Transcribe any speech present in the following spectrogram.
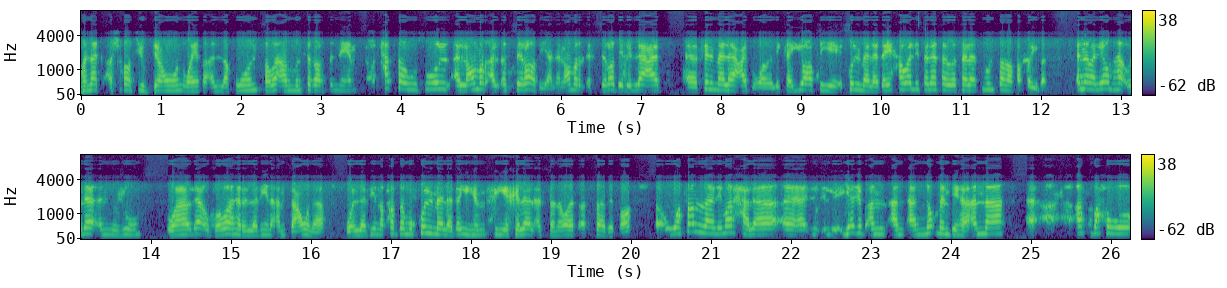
هناك أشخاص يبدعون ويتألقون سواء من صغر سنهم حتى وصول العمر الافتراضي يعني العمر الافتراضي للاعب آه، في الملاعب ولكي يعطي كل ما لديه حوالي 33 سنة تقريبا إنما اليوم هؤلاء النجوم وهؤلاء الظواهر الذين أمتعونا والذين قدموا كل ما لديهم في خلال السنوات السابقة وصلنا لمرحلة آه، يجب ان ان, أن نؤمن بها أن أصبحوا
